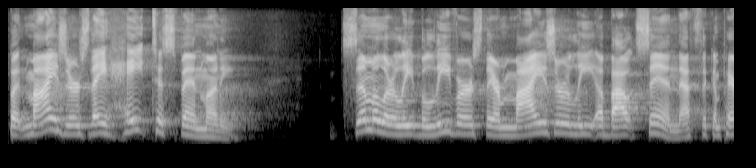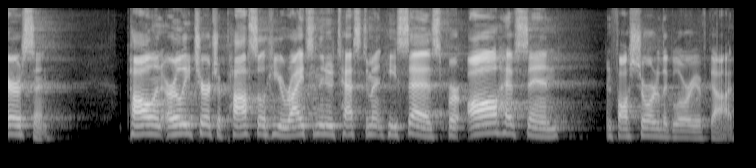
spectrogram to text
But misers, they hate to spend money. Similarly, believers, they're miserly about sin. That's the comparison. Paul, an early church apostle, he writes in the New Testament, he says, For all have sinned and fall short of the glory of God.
